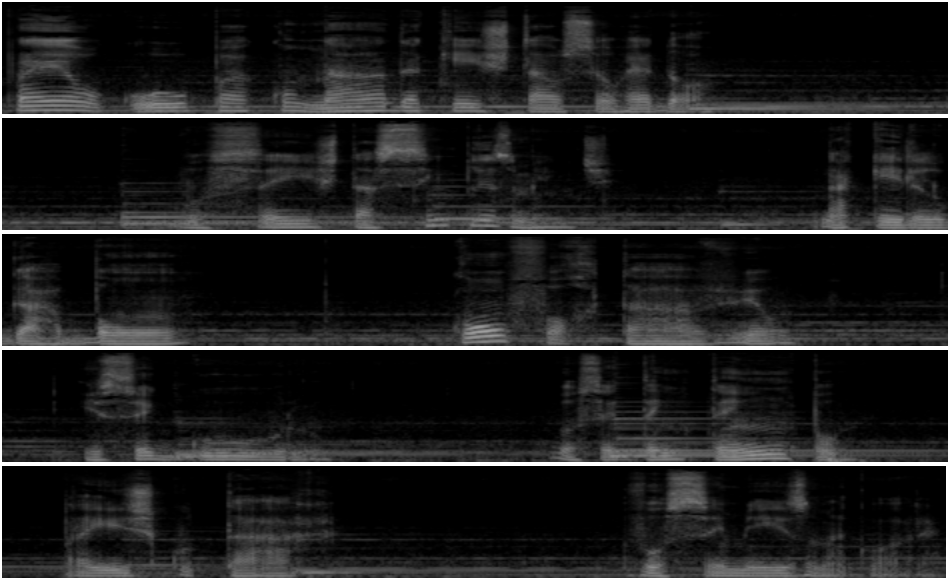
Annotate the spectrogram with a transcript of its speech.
preocupa com nada que está ao seu redor. Você está simplesmente naquele lugar bom, confortável e seguro. Você tem tempo para escutar você mesmo agora.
